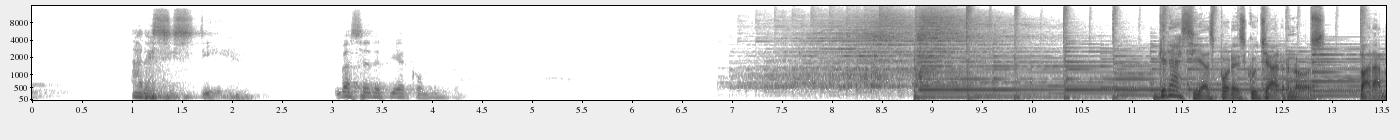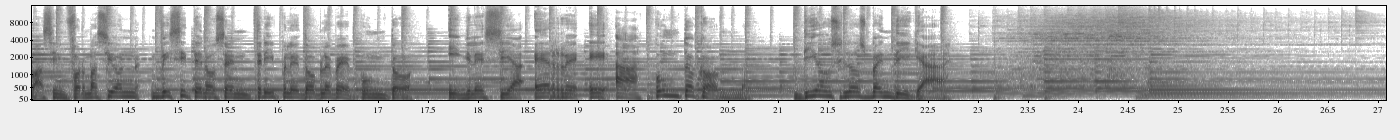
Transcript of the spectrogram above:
a resistir. Póngase de pie conmigo. Gracias por escucharnos. Para más información, visítenos en www.iglesiarea.com. Dios los bendiga.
